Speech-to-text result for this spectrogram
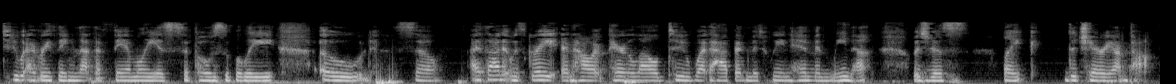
to everything that the family is supposedly owed. So I thought it was great and how it paralleled to what happened between him and Lena was just like the cherry on top.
